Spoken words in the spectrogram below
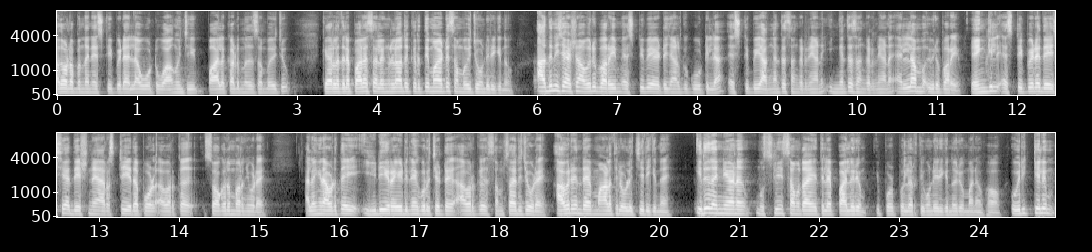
അതോടൊപ്പം തന്നെ എസ് ടി പിയുടെ എല്ലാ വോട്ട് വാങ്ങുകയും ചെയ്യും. പാലക്കാടും അത് സംഭവിച്ചു. കേരളത്തിലെ പല സ്ഥലങ്ങളിലും അത് കൃത്യമായിട്ട് സംഭവിച്ചുകൊണ്ടിരിക്കുന്നു. അതിനുശേഷം അവർ പറയും എസ് ടി പി ആയിട്ട് ഞങ്ങൾക്ക് കൂട്ടില്ല. എസ് ടി പി അങ്ങനത്തെ സംഘടനയാണ് ഇങ്ങനത്തെ സംഘടനയാണ് എല്ലാം ഇവർ പറയും. എങ്കിൽ എസ് ടി പിയുടെ ദേശീയ അധ്യക്ഷനെ അറസ്റ്റ് ചെയ്തപ്പോൾ അവർക്ക് സ്വാഗതം പറഞ്ഞുകൂടെ? അല്ലെങ്കിൽ അവിടുത്തെ ഇ ഡി റെയ്ഡിനെ കുറിച്ചിട്ട് അവർക്ക് സംസാരിച്ചുകൂടെ? അവരെന്തേ മാളത്തിൽ ഒളിച്ചിരിക്കുന്നത് ഇത് തന്നെയാണ് മുസ്ലിം സമുദായത്തിലെ പലരും ഇപ്പോൾ പുലർത്തിക്കൊണ്ടിരിക്കുന്ന ഒരു മനോഭാവം. ഒരിക്കലും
